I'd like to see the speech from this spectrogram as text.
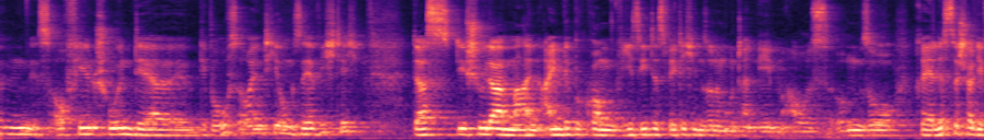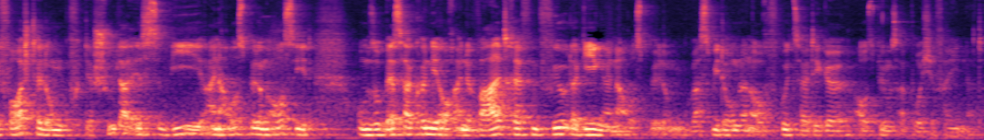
ähm, ist auch vielen Schulen der, die Berufsorientierung sehr wichtig dass die Schüler mal einen Einblick bekommen, wie sieht es wirklich in so einem Unternehmen aus. Umso realistischer die Vorstellung der Schüler ist, wie eine Ausbildung aussieht, umso besser können die auch eine Wahl treffen für oder gegen eine Ausbildung, was wiederum dann auch frühzeitige Ausbildungsabbrüche verhindert.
